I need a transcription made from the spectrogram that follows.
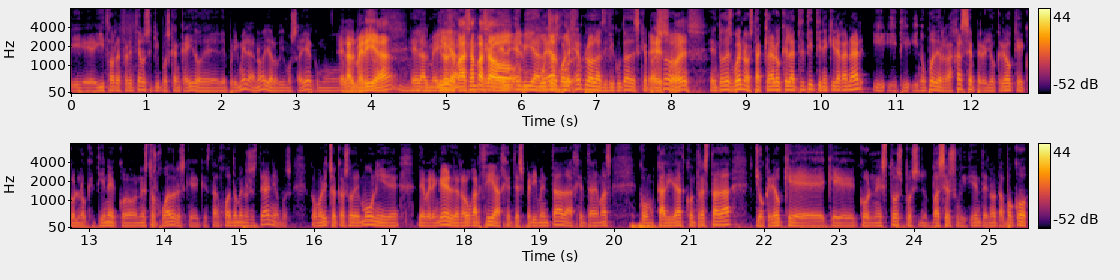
Y, eh, hizo referencia a los equipos que han caído de, de primera, ¿no? Ya lo vimos ayer. Como El Almería. El Almería. Y los demás han pasado El, el Villarreal, muchos por ejemplo, las dificultades que pasó. Eso es. Entonces, bueno, está claro que el Atleti tiene que ir a ganar y, y ti- y no puede relajarse, pero yo creo que con lo que tiene, con estos jugadores que, que están jugando menos este año, pues como he dicho, el caso de Muni, de, de Berenguer, de Raúl García, gente experimentada, gente además con calidad contrastada, yo creo que, con estos pues va a ser suficiente, ¿no? Tampoco,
